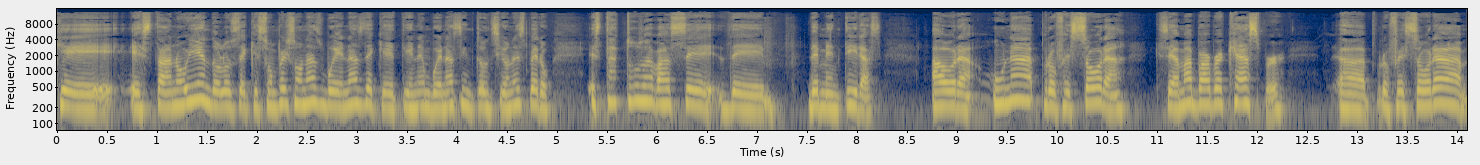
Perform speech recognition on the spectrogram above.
que están oyéndolos, de que son personas buenas, de que tienen buenas intenciones, pero está toda base de, de mentiras. Ahora, una profesora que se llama Barbara Casper, uh, profesora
